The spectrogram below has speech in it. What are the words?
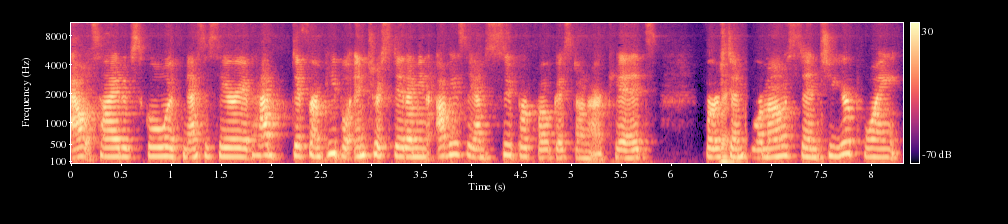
outside of school if necessary. I've had different people interested. I mean, obviously I'm super focused on our kids first and foremost. And to your point,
